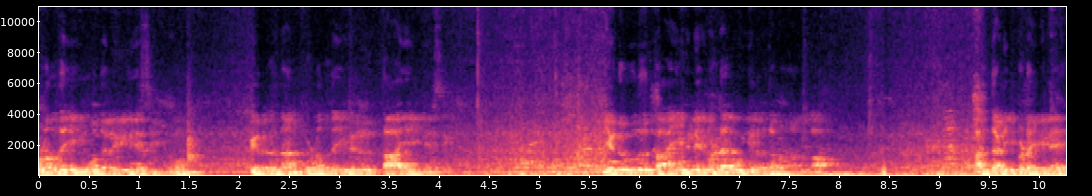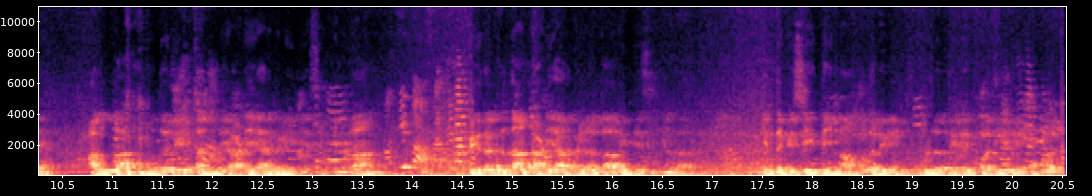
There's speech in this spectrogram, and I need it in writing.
குழந்தையை முதலில் நேசிக்கும் பிறகுதான் குழந்தைகள் தாயை நேசிக்கும். எழுபது தாய்களை விட உயர்ந்தவன் அல்லாஹ். அந்த அடிப்படையிலே அல்லாஹ் முதலில் தன்னுடைய அடியார்களை நேசிக்கின்றான். பிறகுதான் அடியார்கள் அல்லாவை நேசிக்கின்றார்கள். இந்த விஷயத்தை நாம் முதலில் உள்ளத்திலே பதிய வைத்துக் கொள்ள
